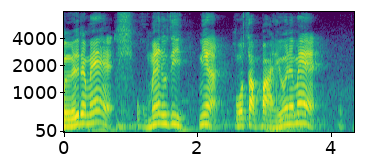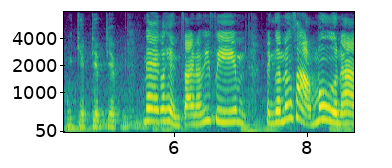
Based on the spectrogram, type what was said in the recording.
มือด้วยนะแม่โอ้โหแม่ดูสิเนี่ยโทรศัพท์บาดนิ้วนะแม่โอ้ยเจ็บเจ็บเจ็บแม่ก็เห็นใจนะพี่ฟิล์มแต่เงินตั้งสามหมื่นอะ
